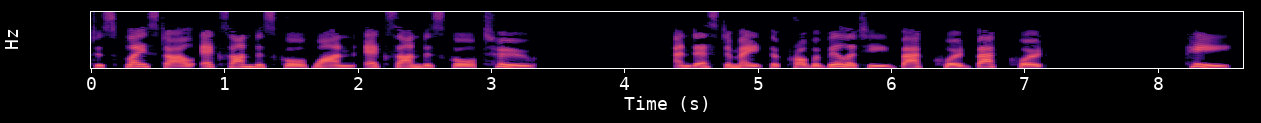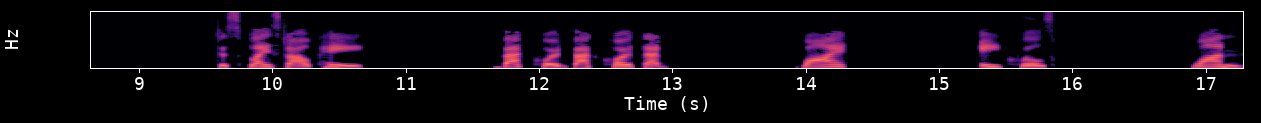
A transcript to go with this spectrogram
display style x underscore 1 x underscore 2 and estimate the probability backward backward p. Display style p. Backward backward that y equals 1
